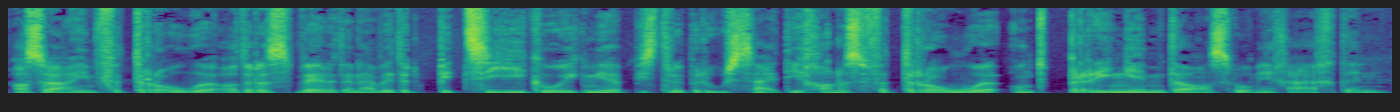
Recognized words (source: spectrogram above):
also auch im Vertrauen, oder? Das wäre dann auch wieder die Beziehung, die irgendwie etwas darüber aussagt. Ich habe ein Vertrauen und bringe ihm das, was mich eigentlich dann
